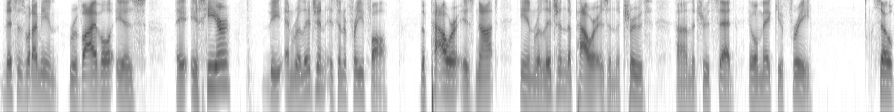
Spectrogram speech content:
this is what I mean. Revival is is here, the and religion is in a free fall. The power is not in religion. The power is in the truth. Um, the truth said it will make you free. So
